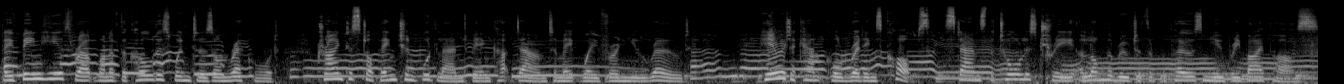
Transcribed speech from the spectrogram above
They've been here throughout one of the coldest winters on record, trying to stop ancient woodland being cut down to make way for a new road. Here at a camp called Reddings Copse stands the tallest tree along the route of the proposed Newbury bypass.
